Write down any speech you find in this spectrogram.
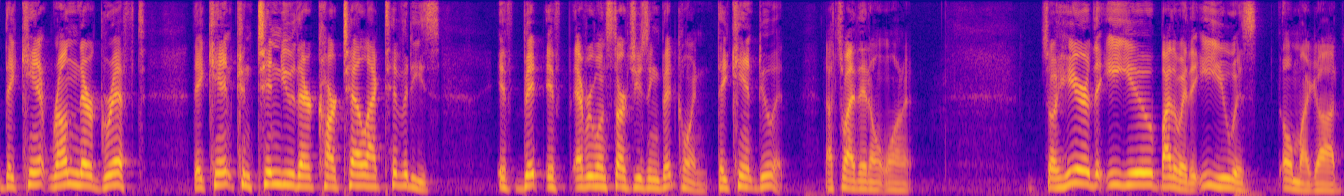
They can't run their grift. They can't continue their cartel activities if bit if everyone starts using Bitcoin. They can't do it. That's why they don't want it. So here, the EU, by the way, the EU is, oh my God,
